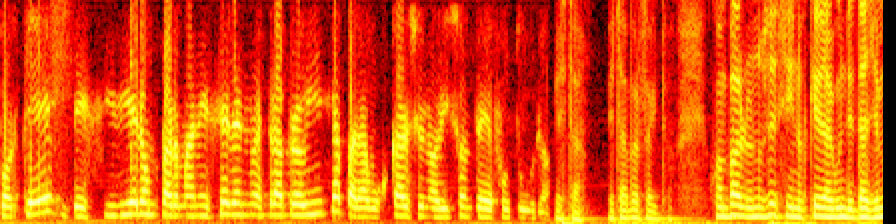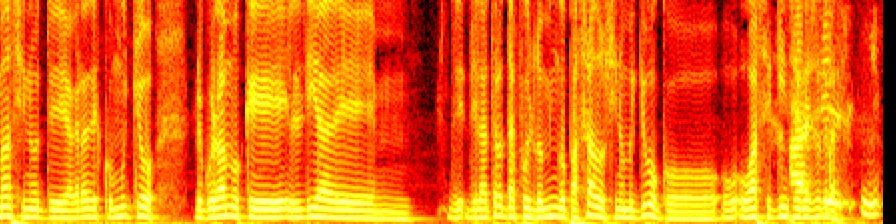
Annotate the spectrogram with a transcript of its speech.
porque decidieron permanecer en nuestra provincia para buscarse un horizonte de futuro. Está, está perfecto. Juan Pablo, no sé si nos queda algún detalle más, si no te agradezco mucho. Recordamos que el día de, de, la trata fue el domingo pasado, si no me equivoco, o, hace 15 días atrás. Y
